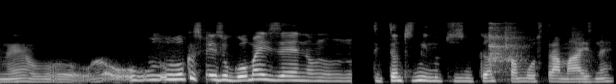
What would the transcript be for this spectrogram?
Né? O, o, o- Lucas fez o gol, mas é, não, não tem tantos minutos em campo para mostrar mais, né?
